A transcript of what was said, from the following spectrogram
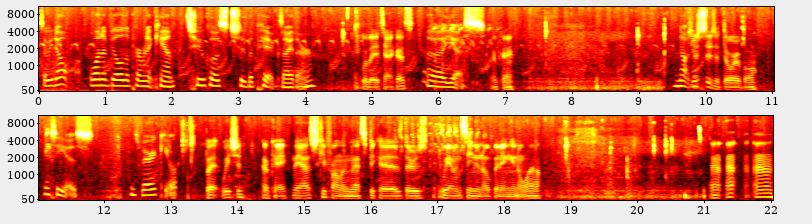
So we don't want to build a permanent camp too close to the pigs either. Will they attack us? Uh, yes. Okay. Not just. Chester's adorable. Yes, he is. He's very cute. But we should. Okay, yeah. Let's just keep following this because there's we haven't seen an opening in a while. Uh uh uh.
